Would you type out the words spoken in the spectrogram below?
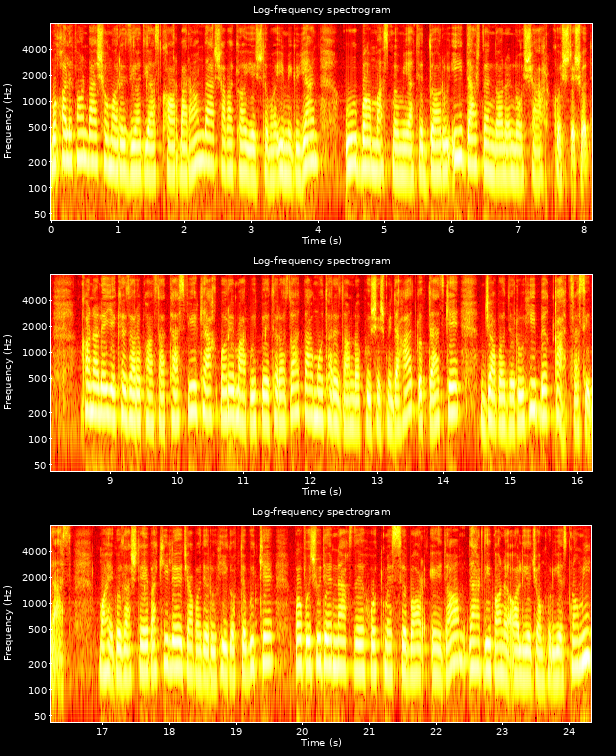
مخالفان و شمار زیادی از کاربران در شبکه های اجتماعی می‌گویند او با مسمومیت دارویی در زندان نوشهر کشته شد. کانال 1500 تصویر که اخبار مربوط به اعتراضات و معترضان را پوشش می‌دهد گفته است که جواد روحی به قتل رسیده است. ماه گذشته وکیل جواد روحی گفته بود که با وجود نقض حکم سه بار اعدام در دیوان عالی جمهوری اسلامی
